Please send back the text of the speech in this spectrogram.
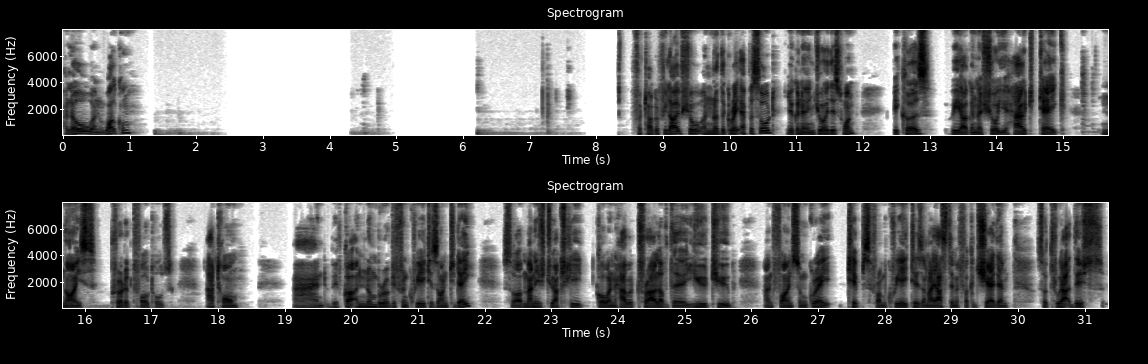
Hello and welcome. Photography Live Show, another great episode. You're going to enjoy this one because we are going to show you how to take nice product photos at home. And we've got a number of different creators on today. So I've managed to actually go and have a trial of the YouTube and find some great tips from creators. And I asked them if I could share them. So throughout this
